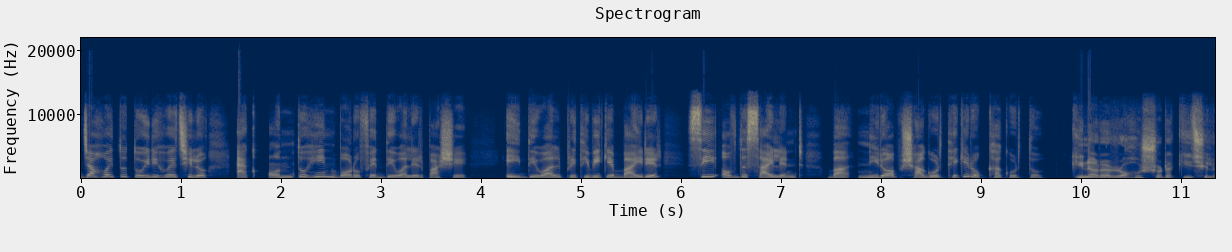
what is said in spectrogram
যা হয়তো তৈরি হয়েছিল এক অন্তহীন বরফের দেওয়ালের পাশে। এই দেওয়াল পৃথিবীকে বাইরের সি অব দ্য সাইলেন্ট বা নীরব সাগর থেকে রক্ষা করত। কিনারার রহস্যটা কি ছিল?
